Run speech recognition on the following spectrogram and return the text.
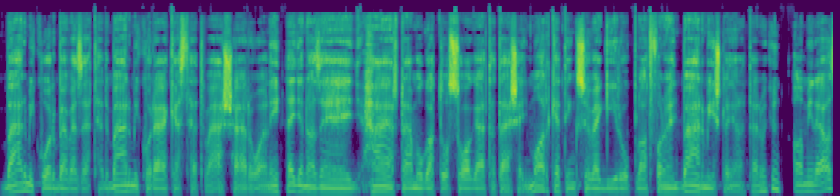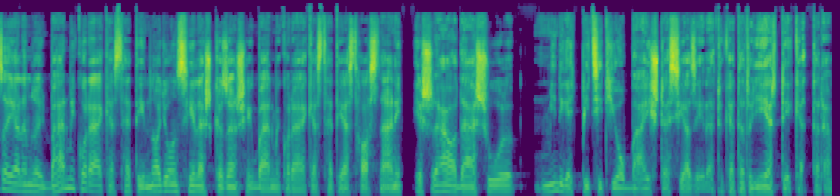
bármikor bevezethet, bármikor elkezdhet vásárolni. Legyen az egy HR támogató szolgáltatás, egy marketing szövegíró platform, egy bármi is legyen a termékünk, amire az a jellemző, hogy bármikor elkezdheti, nagyon széles közönség bármikor elkezdheti ezt használni, és ráadásul mindig egy picit jobbá is teszi az életüket, tehát hogy értéket terem.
